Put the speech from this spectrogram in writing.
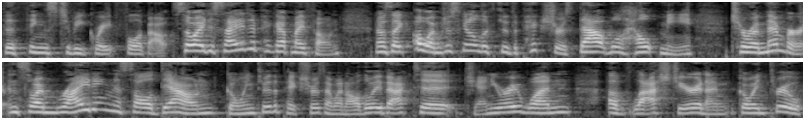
the things to be grateful about. So I decided to pick up my phone and I was like, "Oh, I'm just going to look through the pictures. That will help me to remember." And so I'm writing this all down, going through the pictures. I went all the way back to January 1 of last year and I'm going through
